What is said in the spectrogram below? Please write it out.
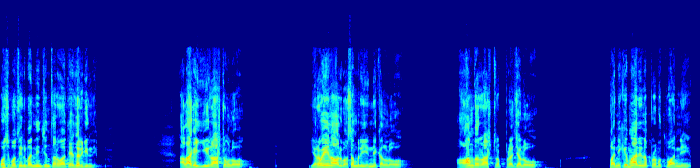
పశుపతిని బంధించిన తర్వాతే జరిగింది. అలాగే ఈ రాష్ట్రంలో ఇరవై నాలుగు అసెంబ్లీ ఎన్నికల్లో ఆంధ్ర రాష్ట్ర ప్రజలు పనికి మారిన ప్రభుత్వాన్ని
